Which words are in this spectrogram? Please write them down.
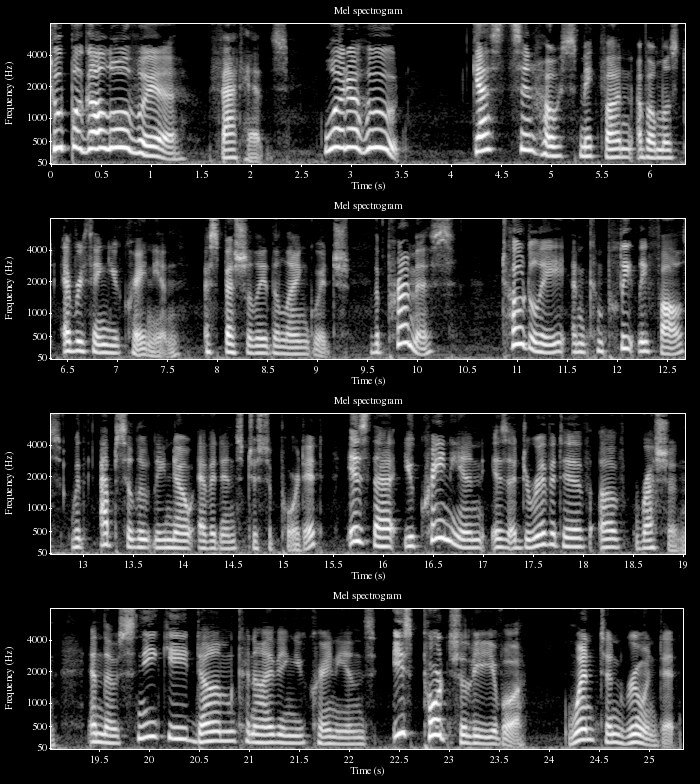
«Тупоголовые», fatheads. What a hoot! Guests and hosts make fun of almost everything Ukrainian, especially the language. The premise, totally and completely false, with absolutely no evidence to support it, is that Ukrainian is a derivative of Russian, and those sneaky, dumb, conniving Ukrainians, испортили went and ruined it.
